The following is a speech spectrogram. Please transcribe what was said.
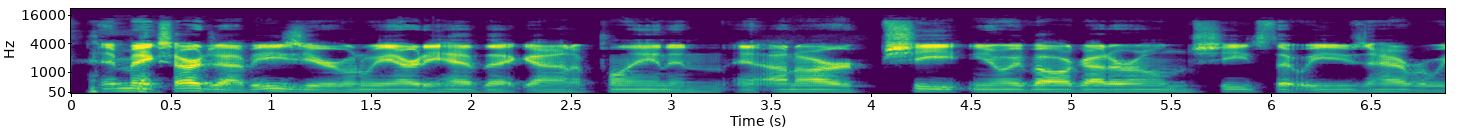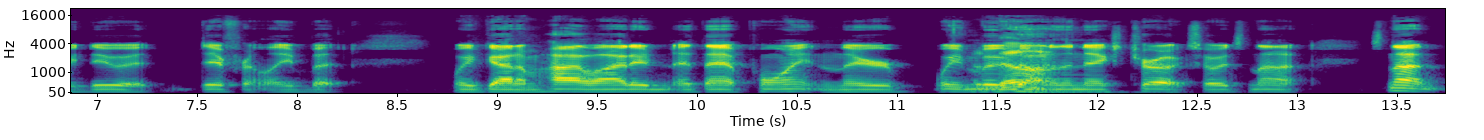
it makes our job easier when we already have that guy on a plane and, and on our sheet. You know, we've all got our own sheets that we use, and however we do it differently, but we've got them highlighted at that point, and they're we've They're moved on to the next truck. So it's not it's not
